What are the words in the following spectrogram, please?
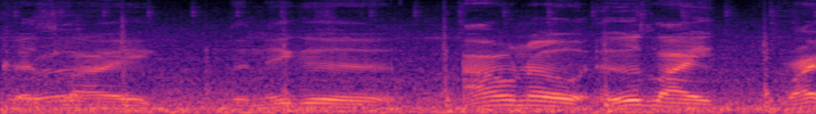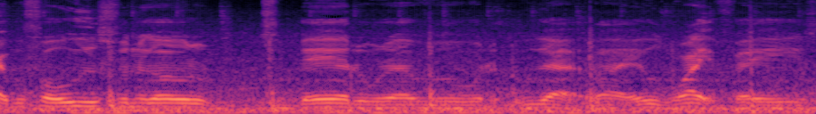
Cause Really? like the nigga, I don't know. It was like right before we was finna go to bed or whatever. We got like it was white phase,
